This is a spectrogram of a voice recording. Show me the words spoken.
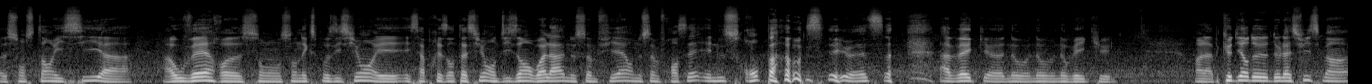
euh, son stand ici, a, a ouvert son, son exposition et, et sa présentation en disant voilà, nous sommes fiers, nous sommes français et nous ne serons pas au CES avec nos, nos- nos véhicules. Voilà. Que dire de, la Suisse? Ben,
